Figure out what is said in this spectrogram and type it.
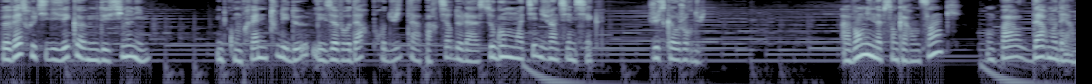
peuvent être utilisés comme des synonymes. Ils comprennent tous les deux les œuvres d'art produites à partir de la seconde moitié du XXe siècle, jusqu'à aujourd'hui. Avant 1945, on parle d'art moderne.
